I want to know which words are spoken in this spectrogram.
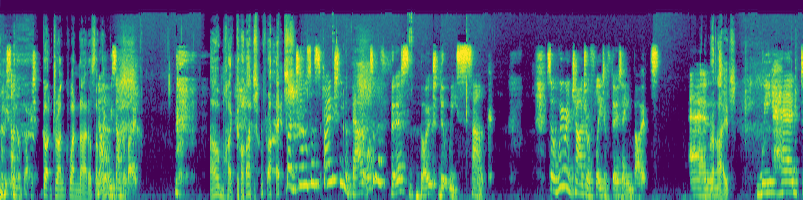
We sunk a boat. Got drunk one night or something? No, we sunk a boat. Oh my god! Right. But Jules, the strange thing about it wasn't the first boat that we sunk. So we were in charge of a fleet of 13 boats. And right. we had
